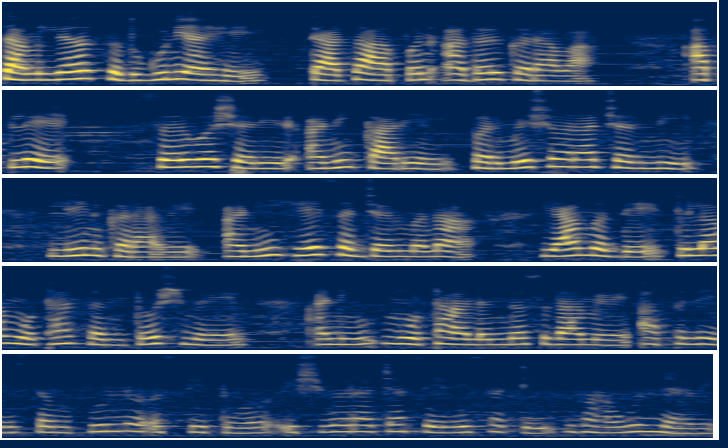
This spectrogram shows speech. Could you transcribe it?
चांगल्या सद्गुणी आहे त्याचा आपण आदर करावा. आपले सर्व शरीर आणि कार्ये परमेश्वराचरणी लीन करावे आणि हे सज्जन मना यामध्ये तुला मोठा संतोष मिळेल आणि मोठा आनंदसुद्धा मिळेल. आपले संपूर्ण अस्तित्व ईश्वराच्या सेवेसाठी वाहून न्यावे.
